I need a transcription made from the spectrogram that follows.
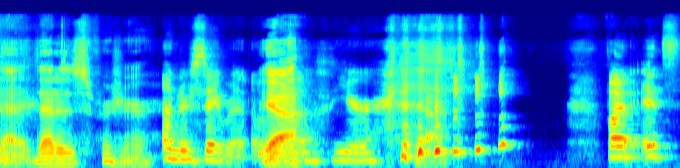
That that is for sure. Understatement. Of Yeah. The year. Yeah. but it's.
